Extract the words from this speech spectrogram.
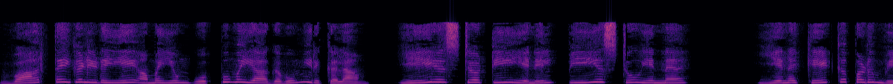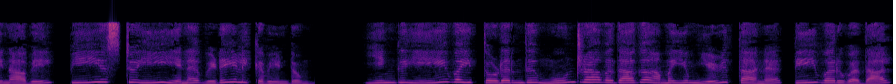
வார்த்தைகளிடையே அமையும் ஒப்புமையாகவும் இருக்கலாம். ஏஎஸ்டோ டி எனில் பிஎஸ்டு என்ன? என கேட்கப்படும் வினாவில் பிஎஸ்டு இ என விடையளிக்க வேண்டும். இங்கு ஈவை தொடர்ந்து மூன்றாவதாக அமையும் எழுத்தான தி வருவதால்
